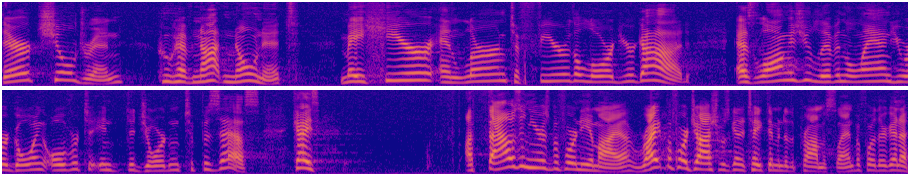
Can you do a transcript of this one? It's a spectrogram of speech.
their children who have not known it may hear and learn to fear the Lord your God, as long as you live in the land you are going over to the Jordan to possess. Guys, a thousand years before Nehemiah, right before Joshua was going to take them into the promised land, before they're going to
